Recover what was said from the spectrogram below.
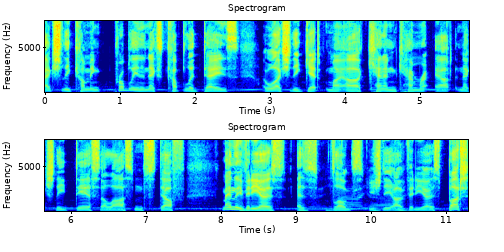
actually coming probably in the next couple of days. I will actually get my uh, Canon camera out and actually DSLR some stuff mainly videos as vlogs usually are videos but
